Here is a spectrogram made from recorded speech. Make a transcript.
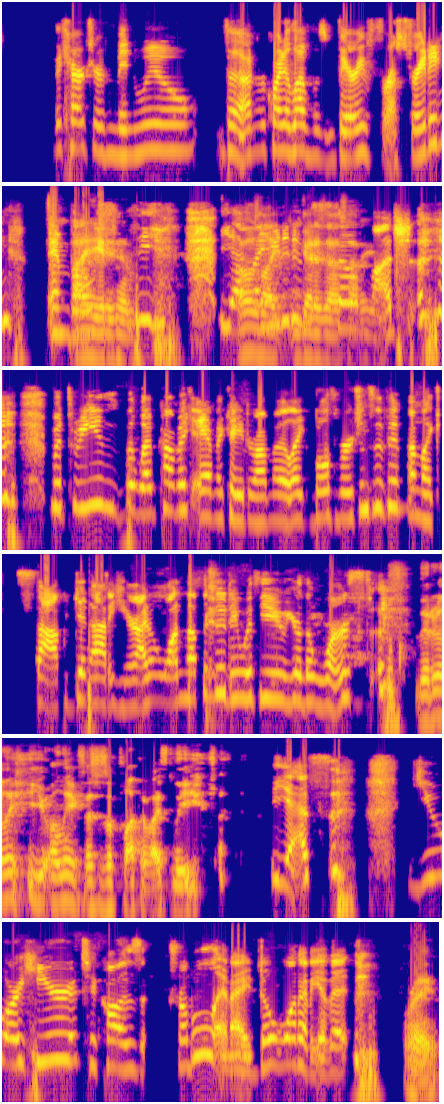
the character of Minwoo the unrequited love was very frustrating in both. I hated him. yes, I, I like, hated him so much. Between the webcomic and the K drama, like both versions of him, I'm like, stop, get out of here. I don't want nothing to do with you. You're the worst. Literally, you only exist as a plot device. Leave. yes, you are here to cause trouble, and I don't want any of it. Right.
